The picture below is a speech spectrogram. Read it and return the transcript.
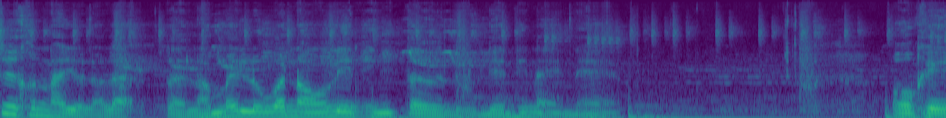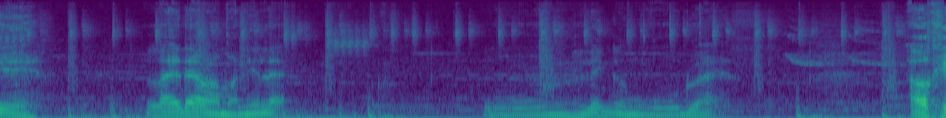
ชื่อคนไทยอยู่แล้วแหละ แต่เราไม่รู้ว่าน้องเรียนอินเตอร์หรือเรียนที่ไหนแน่ โอเค ไล่ได้ประมาณนี้แหละ โอ้เล่นกับงูด้วย โอเค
